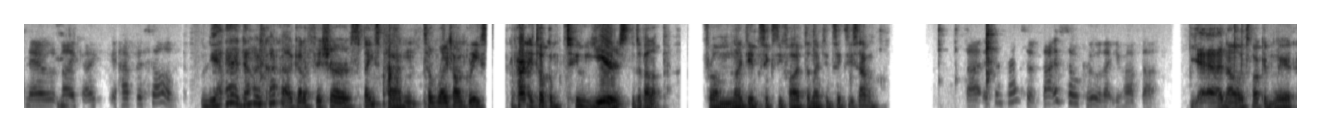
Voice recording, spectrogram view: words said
Now, like I have this solved. yeah. No, I've got it. I got a Fisher space pen to write on grease. Apparently, it took them two years to develop, from 1965 to 1967. That is impressive. That is so cool that you have that. Yeah, no, it's fucking weird.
